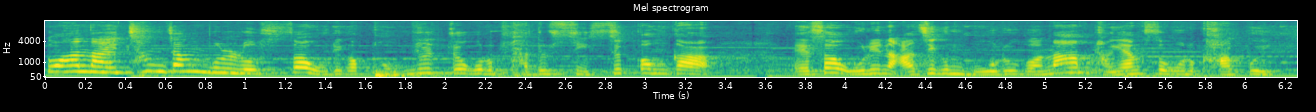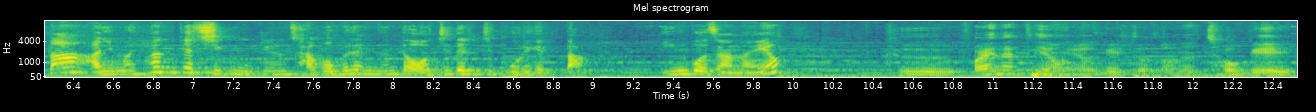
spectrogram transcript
또 하나의 창작물로서 우리가 법률적으로 받을 수 있을 건가 에서 우리는 아직은 모르거나 방향성으로 가고 있다 아니면 현재 지금 우리는 작업을 했는데 어찌 될지 모르겠다 인 거잖아요 그 파인아트 영역에 있어서는 저게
